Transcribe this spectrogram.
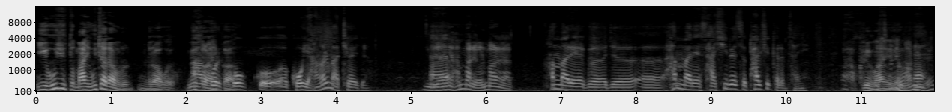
이 우죽도 많이 웃자라 그러더라고요. 아, 그, 요소라니까. 그, 그, 그 양을 맞춰야죠. 양이 한 마리 얼마나 한 마리에 그, 저, 어, 한 마리에 40에서 80g 사이. 아 그래 많이 많이. 많은데?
